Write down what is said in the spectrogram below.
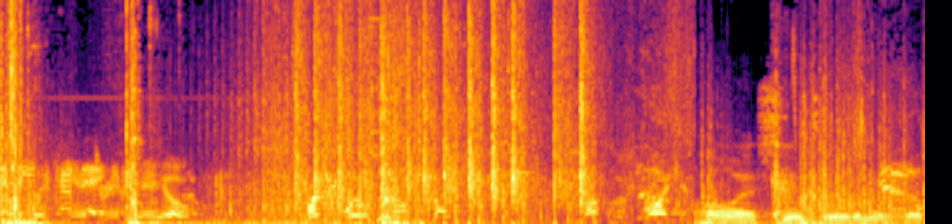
UAV entering the AO. Friendly Wilson on station. Cluster strike is Oh, that shit to the makeup.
